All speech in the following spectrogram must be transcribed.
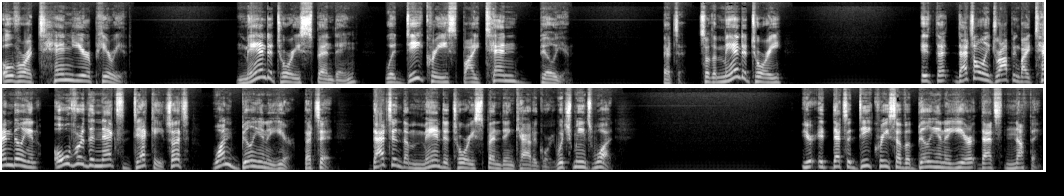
over a 10 year period. Mandatory spending would decrease by 10 billion. That's it. So the mandatory is that that's only dropping by 10 billion over the next decade. So that's 1 billion a year. That's it. That's in the mandatory spending category, which means what? It, that's a decrease of a billion a year. That's nothing.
